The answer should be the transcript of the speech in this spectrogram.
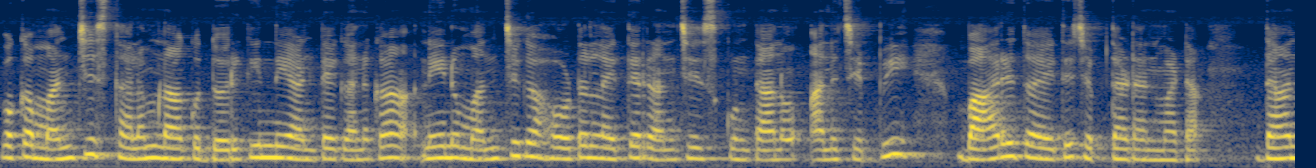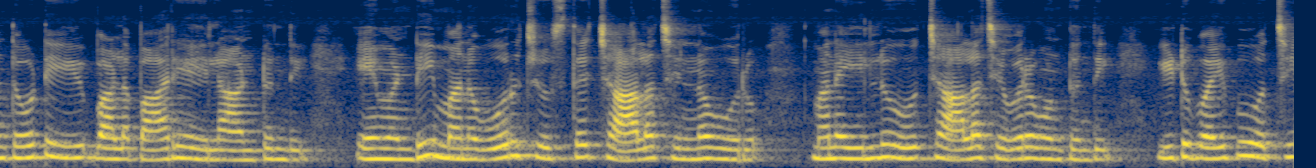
ఒక మంచి స్థలం నాకు దొరికింది అంటే కనుక నేను మంచిగా హోటల్ని అయితే రన్ చేసుకుంటాను అని చెప్పి భార్యతో అయితే చెప్తాడనమాట దాంతో వాళ్ళ భార్య ఇలా అంటుంది ఏమండి మన ఊరు చూస్తే చాలా చిన్న ఊరు. మన ఇల్లు చాలా చివర ఉంటుంది. ఇటువైపు వచ్చి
